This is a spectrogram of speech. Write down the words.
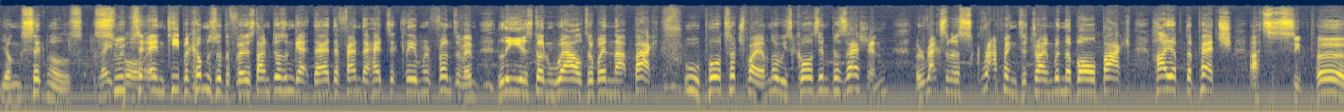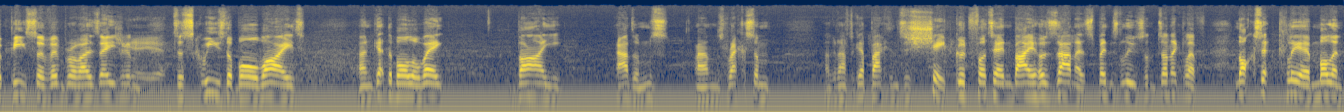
Young signals, swoops ball, it in, keeper comes for the first time, doesn't get there, defender heads it clear in front of him. Lee has done well to win that back. Ooh, poor touch by him, though he's caught in possession. But Wrexham are scrapping to try and win the ball back high up the pitch. That's a superb piece of improvisation Yeah, yeah. to squeeze the ball wide and get the ball away by Adams. And Wrexham are going to have to get back into shape. Good foot in by Hosannah. Spins loose on Tunnicliffe. Knocks it clear. Mullin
